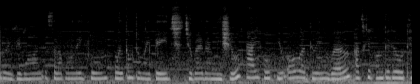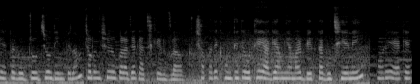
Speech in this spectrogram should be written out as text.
Hello everyone, Assalamu alaikum. Welcome to my page Jubaid and Nishu. I hope you all are doing well. আজকে ঘুম থেকে উঠে একটা রৌদ্র উজ্জ্বল দিন পেলাম চলুন শুরু করা যাক আজকের ব্লগ সকালে ঘুম থেকে উঠে আগে আমি আমার বেডটা গুছিয়ে নেই পরে এক এক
